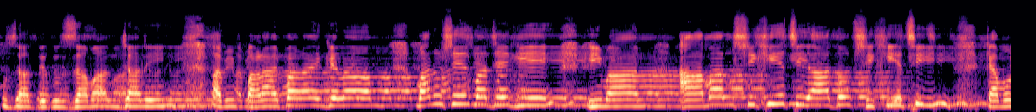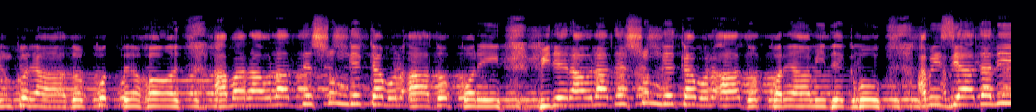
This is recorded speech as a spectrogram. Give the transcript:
মুসাদ্দিদুজ্জামান জানি। আমি পাড়ায় পাড়ায় গেলাম, মানুষের মাঝে গিয়ে ইমান আমাল শিখিয়েছি, আদব শিখিয়েছি। কেমন করে আদব করতে হয়? আমার আওলাদদের সঙ্গে কেমন আদব করে? পীরের আওলাদের সঙ্গে কেমন আদব করে আমি দেখব। আমি জিয়াদ আলী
